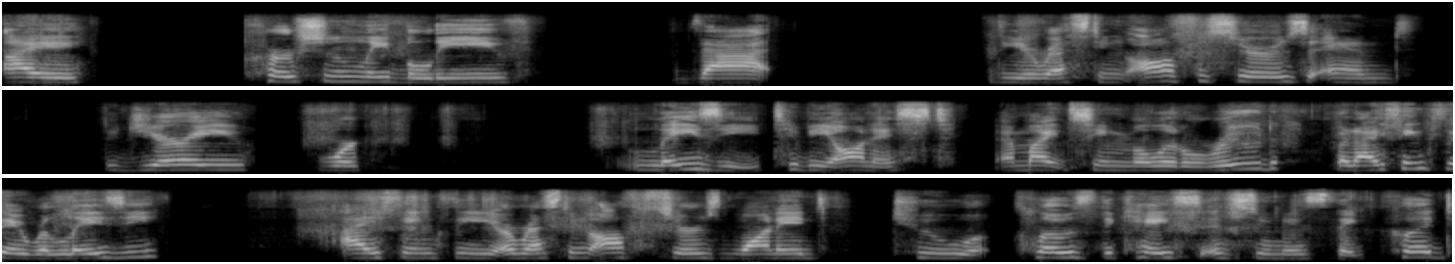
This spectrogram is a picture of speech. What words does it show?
I personally believe that the arresting officers and the jury were lazy, to be honest. That might seem a little rude, but I think they were lazy I think the arresting officers wanted to close the case as soon as they could.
